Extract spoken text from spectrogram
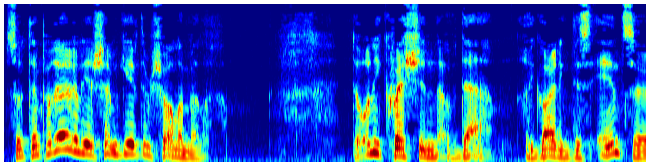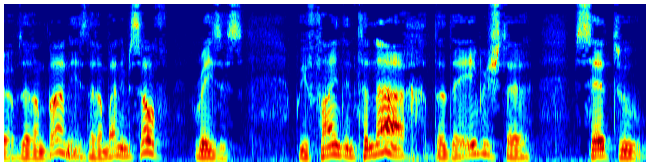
So temporarily Hashem gave them Shaul Melech. The only question of that regarding this answer of the Ramban is the Ramban himself raises. We find in Tanakh that the Abishter said to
